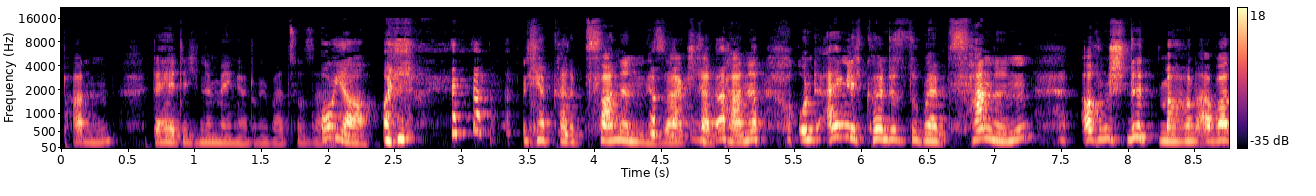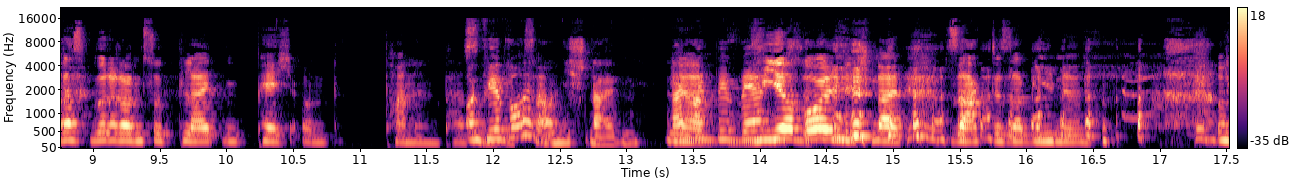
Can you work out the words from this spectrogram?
Pannen. Da hätte ich eine Menge drüber zu sagen. Oh ja. Ich habe gerade Pfannen gesagt statt Panne. Und eigentlich könntest du bei Pfannen auch einen Schnitt machen, aber das würde dann zu Pleiten, Pech und Pannen passen. Und wir wollen Pfannen. auch nicht schneiden. Nein, ja, wir, wir, wir wollen nicht schneiden, sagte Sabine. komm,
